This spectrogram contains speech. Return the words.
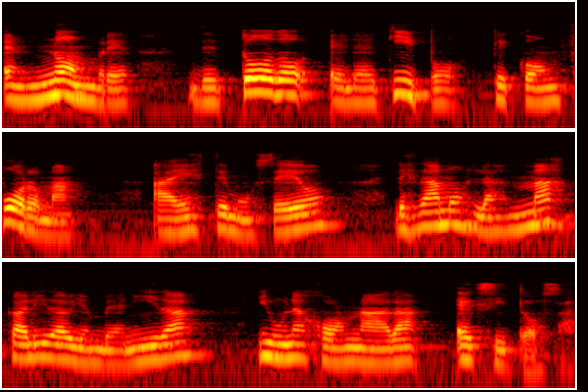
En nombre de todo el equipo que conforma a este museo, les damos la más cálida bienvenida y una jornada exitosa.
